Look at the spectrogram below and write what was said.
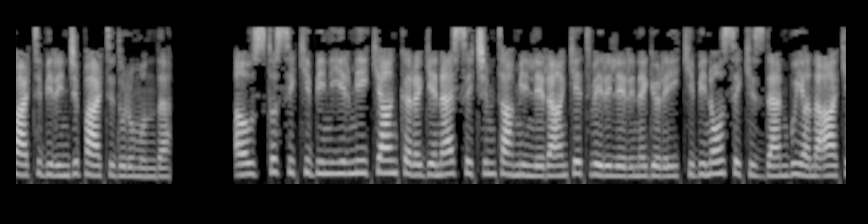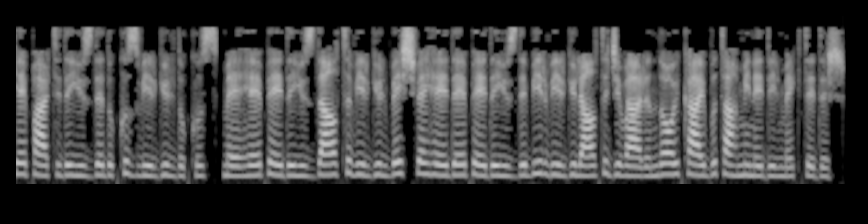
Parti birinci parti durumunda. Ağustos 2022 Ankara Genel Seçim Tahminleri anket verilerine göre 2018'den bu yana AK Parti'de %9,9, MHP'de %6,5 ve HDP'de %1,6 civarında oy kaybı tahmin edilmektedir.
